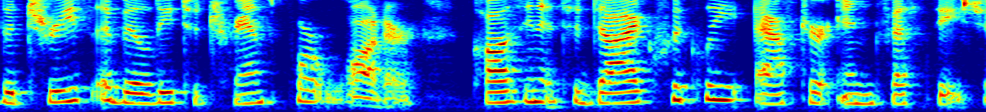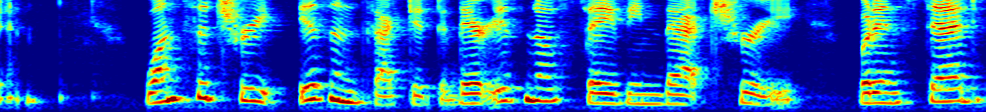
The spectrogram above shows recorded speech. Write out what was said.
the tree's ability to transport water, causing it to die quickly after infestation. Once a tree is infected, there is no saving that tree, but instead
